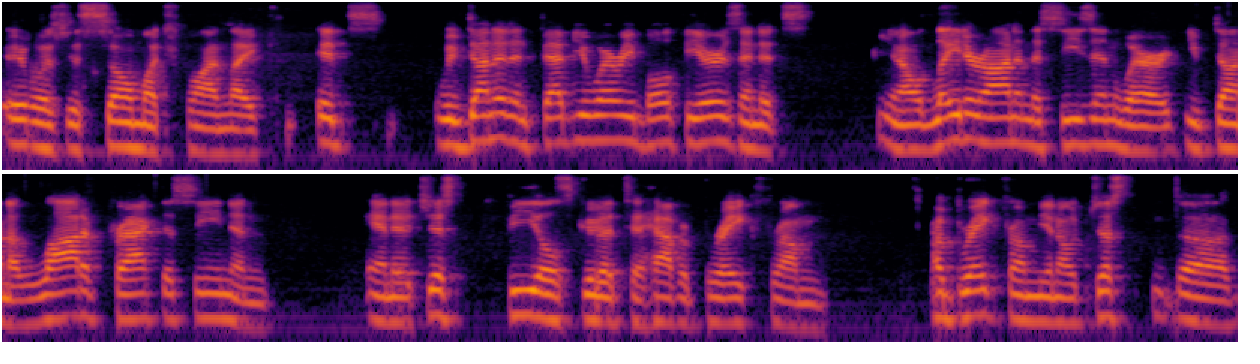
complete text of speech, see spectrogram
it was just so much fun. Like it's we've done it in February both years, and it's you know later on in the season where you've done a lot of practicing and and it just feels good to have a break from a break from you know just the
